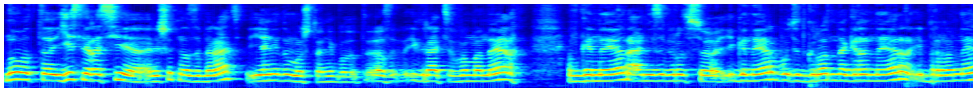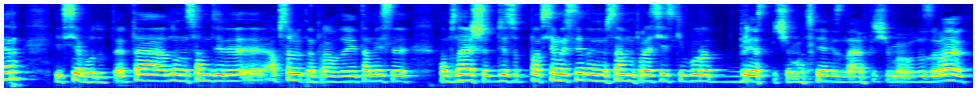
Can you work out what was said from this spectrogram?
Ну, вот э, если Россия решит нас забирать, я не думаю, что они будут играть в МНР, в ГНР, они заберут все. И ГНР будет Гродно, ГРНР, и БРНР, и все будут. Это, ну, на самом деле, абсолютно правда. И там, если, там, знаешь, по всем исследованиям, самый российский город Брест почему-то, я не знаю, знаю, почему его называют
